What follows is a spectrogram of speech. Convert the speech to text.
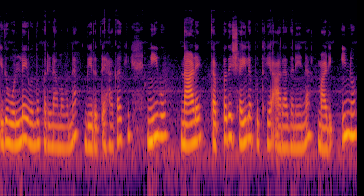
ಇದು ಒಳ್ಳೆಯ ಒಂದು ಪರಿಣಾಮವನ್ನು ಬೀರುತ್ತೆ. ಹಾಗಾಗಿ ನೀವು ನಾಳೆ ತಪ್ಪದೆ ಶೈಲಪುತ್ರಿಯ ಆರಾಧನೆಯನ್ನು ಮಾಡಿ. ಇನ್ನು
